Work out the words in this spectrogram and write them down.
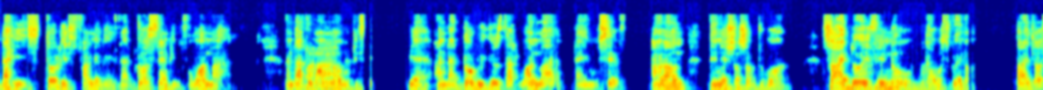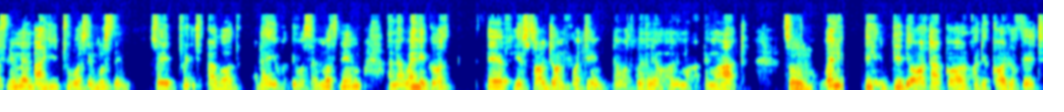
that he told his family that God sent him for one man. And that wow. one man would be saved. Yeah, and that God will use that one man that he will save around the nations of the world. So I don't even know what was going on. So I just remember he too was a Muslim. So he preached about that he, he was a Muslim and that when he got saved, he saw John 14 that was going on in my, in my heart. So mm. when he did the altar call or the call of it,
